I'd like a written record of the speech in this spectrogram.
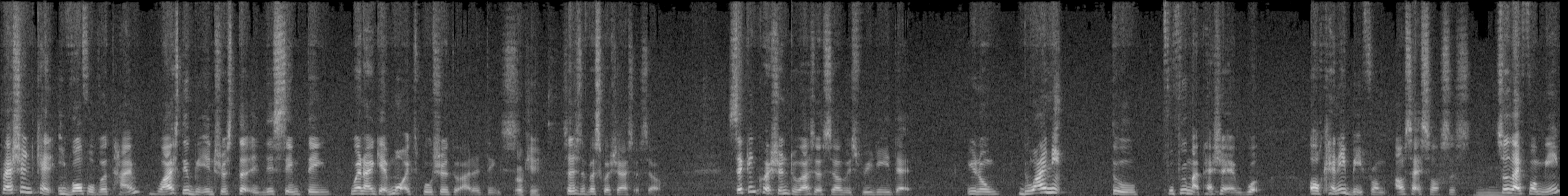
Passion can evolve over time. Will I still be interested in this same thing when I get more exposure to other things? Okay. So that's the first question ask yourself. Second question to ask yourself is really that, you know, do I need to fulfill my passion at work, or can it be from outside sources? Mm. So like for me,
